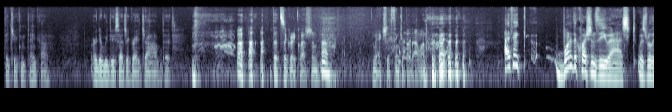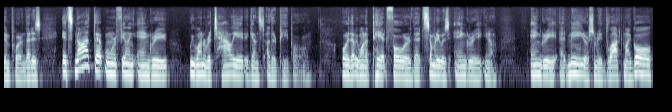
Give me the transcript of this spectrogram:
that you can think of, or did we do such a great job that? That's a great question. Uh, Let me actually think about that one. I think one of the questions that you asked was really important. That is, it's not that when we're feeling angry, we want to retaliate against other people or that we want to pay it forward that somebody was angry, you know, angry at me or somebody blocked my goal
